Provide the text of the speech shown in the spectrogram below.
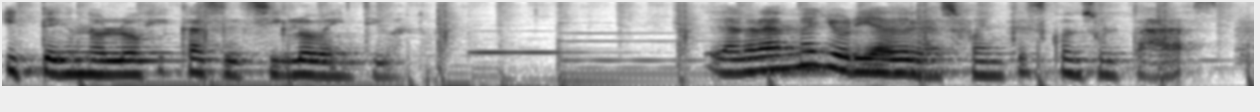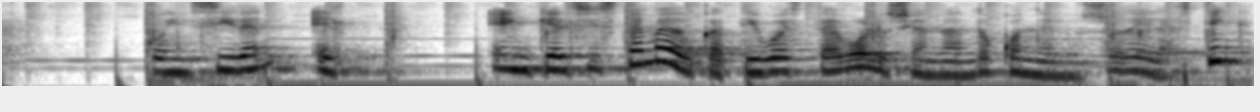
y tecnológicas del siglo XXI. La gran mayoría de las fuentes consultadas coinciden en que el sistema educativo está evolucionando con el uso de las TIC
